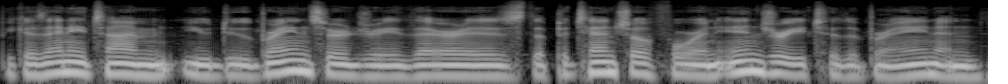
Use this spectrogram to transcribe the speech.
because anytime you do brain surgery, there is the potential for an injury to the brain, and,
